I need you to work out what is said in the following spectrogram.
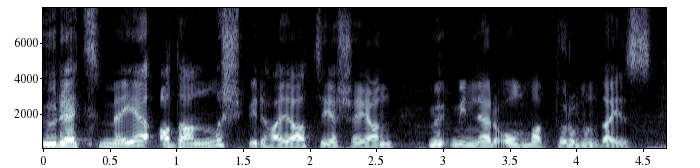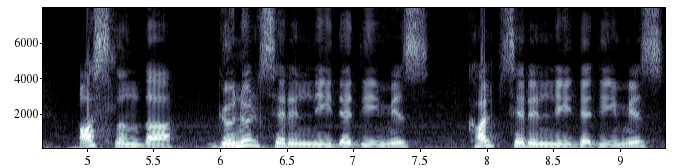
üretmeye adanmış bir hayatı yaşayan müminler olmak durumundayız. Aslında gönül serinliği dediğimiz, kalp serinliği dediğimiz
